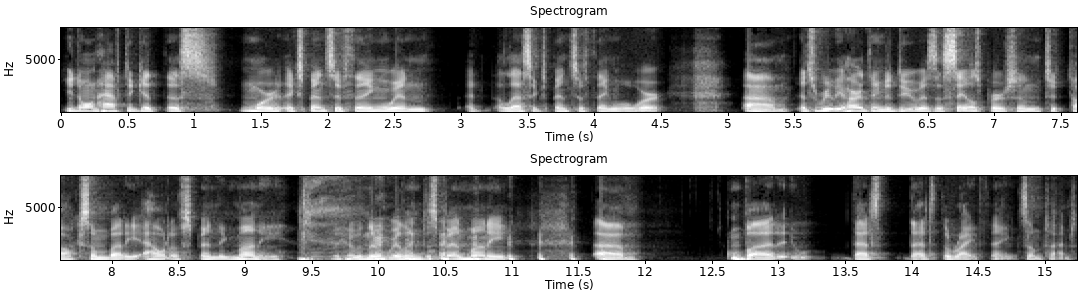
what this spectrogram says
you don't have to get this more expensive thing when a, less expensive thing will work. Um, it's a really hard thing to do as a salesperson to talk somebody out of spending money when they're willing to spend money. Um, but that's that's the right thing sometimes.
